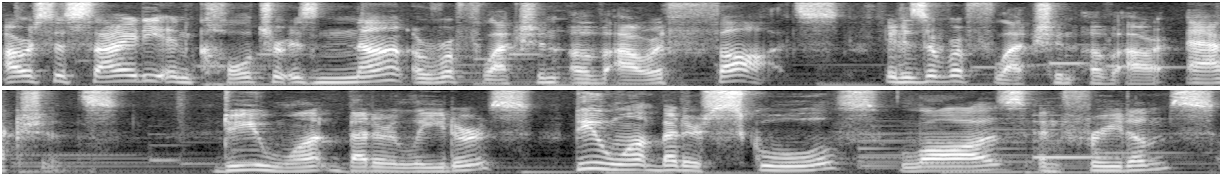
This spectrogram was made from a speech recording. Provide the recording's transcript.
Our society and culture is not a reflection of our thoughts, it is a reflection of our actions. Do you want better leaders? Do you want better schools, laws, and freedoms?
